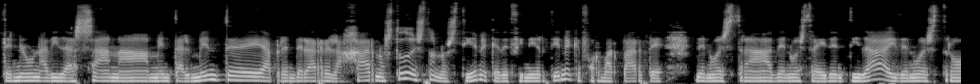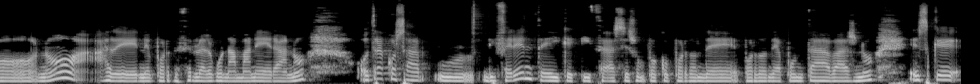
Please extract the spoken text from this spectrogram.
tener una vida sana mentalmente, aprender a relajarnos, todo esto nos tiene que definir, tiene que formar parte de nuestra, de nuestra identidad y de nuestro ¿no? ADN, por decirlo de alguna manera, ¿no? Otra cosa mm, diferente y que quizás es un poco por donde, por donde apuntabas, ¿no? Es que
